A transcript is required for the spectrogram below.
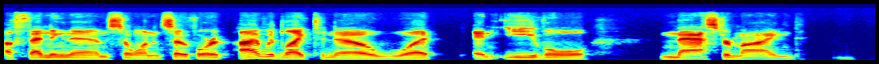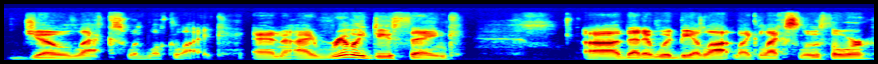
offending them, so on and so forth. I would like to know what an evil mastermind Joe Lex would look like. And I really do think uh, that it would be a lot like Lex Luthor,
